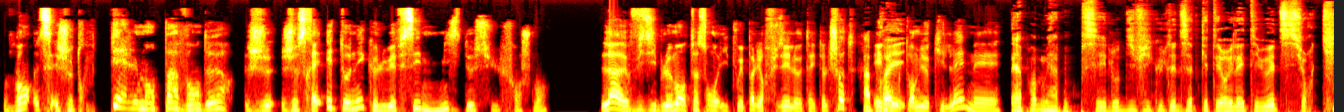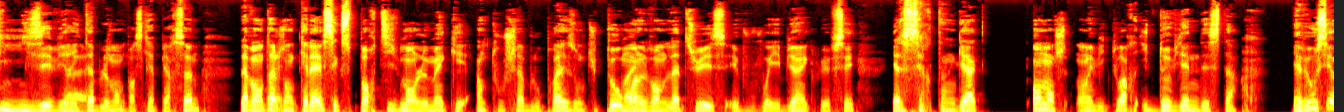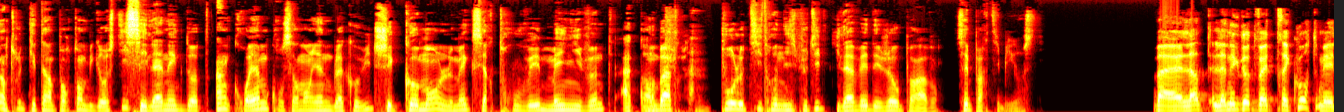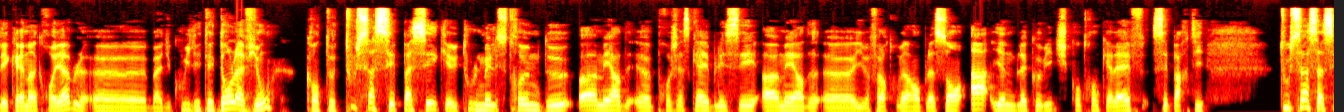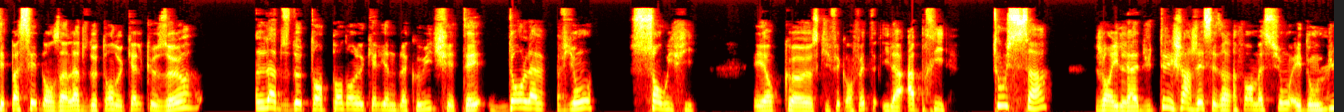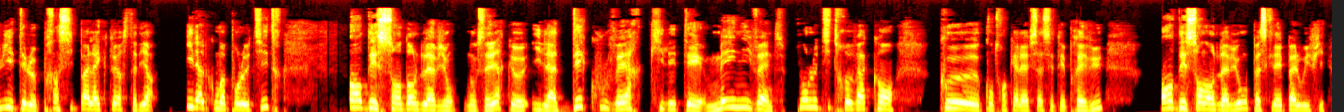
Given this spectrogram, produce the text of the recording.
je trouve tellement pas vendeur. Je, je serais étonné que l'UFC mise dessus, franchement. Là, visiblement, de toute façon, il pouvait pas lui refuser le title shot. Après, et donc, tant mieux qu'il l'ait, mais Et après, mais c'est l'autre difficulté de cette catégorie light heavyweight, c'est sur qui miser véritablement parce qu'il y a personne. L'avantage Ouais. dans le KLF, c'est que sportivement, le mec est intouchable ou presque, donc tu peux au moins le vendre là-dessus. Et, et vous voyez bien avec l'UFC, il y a certains gars, en enchaînant les victoires, ils deviennent des stars. Il y avait aussi un truc qui était important, Big Rusty, c'est l'anecdote incroyable concernant Yann Blakovic, c'est comment le mec s'est retrouvé main event à combattre Oh, putain. pour le titre Undisputed qu'il avait déjà auparavant. C'est parti, Big Rusty. Bah, l'an- l'anecdote va être très courte, mais elle est quand même incroyable. Euh, bah, du coup, il était dans l'avion quand euh, tout ça s'est passé, qu'il y a eu tout le maelstrom de ah merde, euh, Prochaska est blessé, ah merde, euh, il va falloir trouver un remplaçant, ah Yann Blakovic contre Ankalaev, c'est parti. Tout ça, ça s'est passé dans un laps de temps de quelques heures, laps de temps pendant lequel Yann Blakovic était dans l'avion sans Wi-Fi. Et donc, euh, ce qui fait qu'en fait, il a appris tout ça Genre, il a dû télécharger ces informations et dont lui était le principal acteur, c'est-à-dire il a le combat pour le titre en descendant de l'avion. Donc, c'est-à-dire qu'il a découvert qu'il était main event pour le titre vacant que contre Ankalaev, ça s'était prévu, en descendant de l'avion parce qu'il n'avait pas le Wi-Fi.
